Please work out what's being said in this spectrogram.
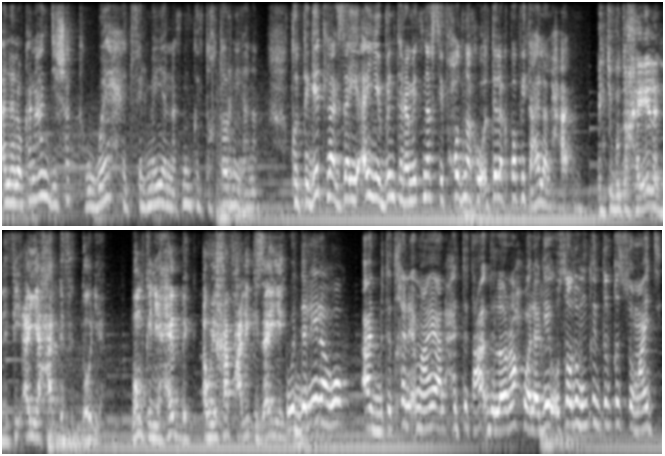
أنا لو كان عندي شك واحد في المية إنك ممكن تختارني أنا كنت جيت لك زي أي بنت رميت نفسي في حضنك وقلت لك بابي تعالى الحقني. انت متخيلة إن في أي حد في الدنيا ممكن يحبك أو يخاف عليكي زيي؟ والدليل أهو قاعد بتتخانق معايا على حتة عقد لا راح ولا جه قصاده ممكن تنقذ سمعتي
